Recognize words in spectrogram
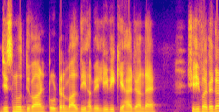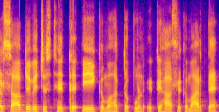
ਜਿਸ ਨੂੰ ਦੀਵਾਨ ਟੋਡਰਮਲ ਦੀ ਹਵੇਲੀ ਵੀ ਕਿਹਾ ਜਾਂਦਾ ਹੈ। ਸ੍ਰੀ ਫਤਿਹਗੜ੍ਹ ਸਾਹਿਬ ਦੇ ਵਿੱਚ ਸਥਿਤ ਇਹ ਇੱਕ ਮਹੱਤਵਪੂਰਨ ਇਤਿਹਾਸਕ ਇਮਾਰਤ ਹੈ।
